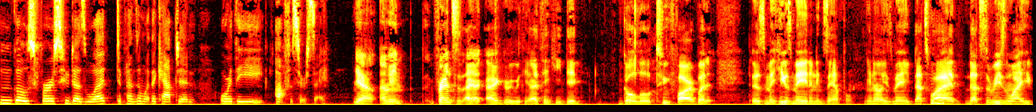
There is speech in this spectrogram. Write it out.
who goes first, who does what, depends on what the captain or the officers say. Yeah, I mean, Francis, I, I agree with you. I think he did go a little too far, but it was ma- he was made an example. You know, he's made. That's why. That's the reason why he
